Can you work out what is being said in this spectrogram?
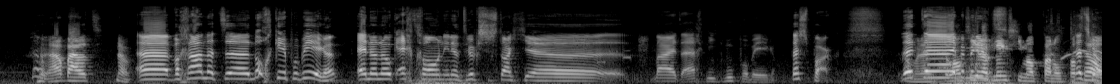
How about... No. Eh, we gaan het eh, nog een keer proberen. En dan ook echt gewoon in het drukste stadje eh, waar het eigenlijk niet moet proberen. Dat is Park. Dat, Oh, dan eh, ik landt ben hier ook links iemand van ons. Wat Let's go.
